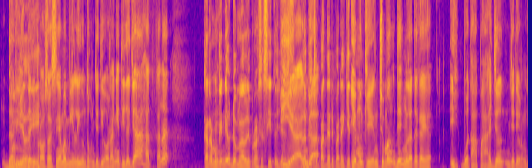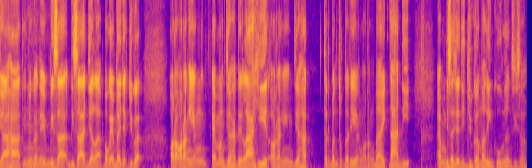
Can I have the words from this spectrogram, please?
dari Memilih. dari prosesnya memilih untuk menjadi orang yang tidak jahat karena Karena mungkin dia udah melalui proses itu Jas. iya lebih enggak. cepat daripada kita. Iya mungkin, cuma dia ngeliatnya kayak ih buat apa aja menjadi orang jahat gitu kan. Hmm. Eh, bisa bisa aja lah. Pokoknya banyak juga orang-orang yang emang jahat dari lahir, orang yang jahat terbentuk dari yang orang baik tadi. Emang bisa jadi juga sama lingkungan sih Sal.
